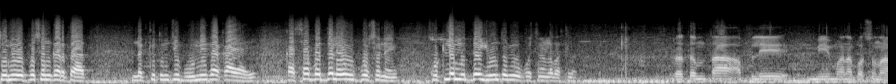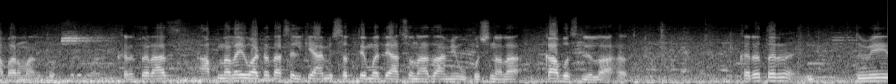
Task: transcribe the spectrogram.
तुम्ही उपोषण करतात. नक्की तुमची भूमिका काय आहे? कशाबद्दल हे उपोषण आहे? कुठले मुद्दे घेऊन तुम्ही उपोषणाला बसला प्रथमतः आपले मी मनापासून आभार मानतो. खरं तर आज आपणालाही वाटत असेल की आम्ही सत्तेमध्ये असून आज आम्ही उपोषणाला का बसलेलो आहात? खरं तर तुम्ही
